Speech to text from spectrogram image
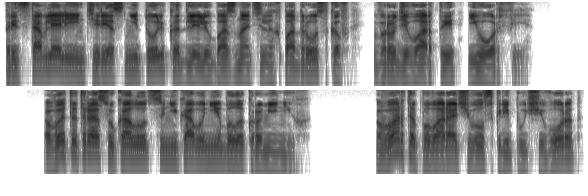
представляли интерес не только для любознательных подростков вроде Варты и Орфии. В этот раз у колодца никого не было, кроме них. Варта поворачивал скрипучий ворот,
